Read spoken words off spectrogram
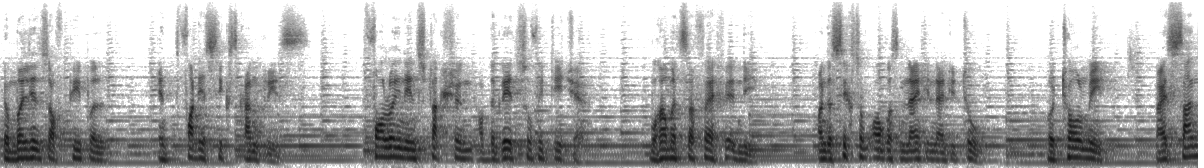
to millions of people in 46 countries. Following the instruction of the great Sufi teacher, Muhammad Safar Effendi, on the 6th of August 1992, who told me, my son,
